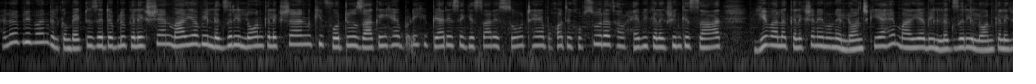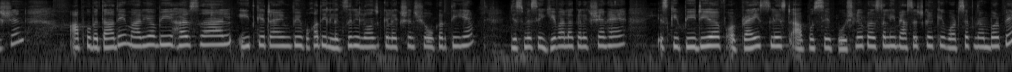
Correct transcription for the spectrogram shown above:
Hello everyone welcome back to Z W collection Maria B luxury lawn collection की फ़ोटोज़ आ गई हैं। बड़े ही प्यारे से ये सारे सूट हैं, बहुत ही खूबसूरत और हैवी कलेक्शन के साथ ये वाला कलेक्शन इन्होंने लॉन्च किया है, मारिया भी लग्जरी लॉन कलेक्शन आपको बता दें, मारिया भी हर साल ईद के टाइम पे बहुत ही लग्जरी लॉन्च कलेक्शन शो करती हैं। जिसमें से ये वाला कलेक्शन है। इसकी पीडीएफ और प्राइस लिस्ट आप मुझसे पूछ लें पर्सनली मैसेज करके व्हाट्सएप नंबर पे।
